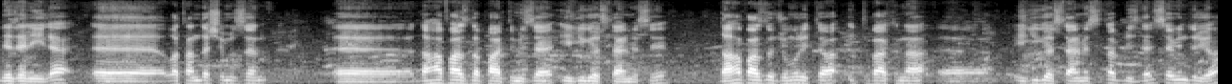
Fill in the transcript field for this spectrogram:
nedeniyle e, vatandaşımızın e, daha fazla partimize ilgi göstermesi, daha fazla Cumhur İttifa- İttifakı'na e, ilgi göstermesi tabii bizleri sevindiriyor.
